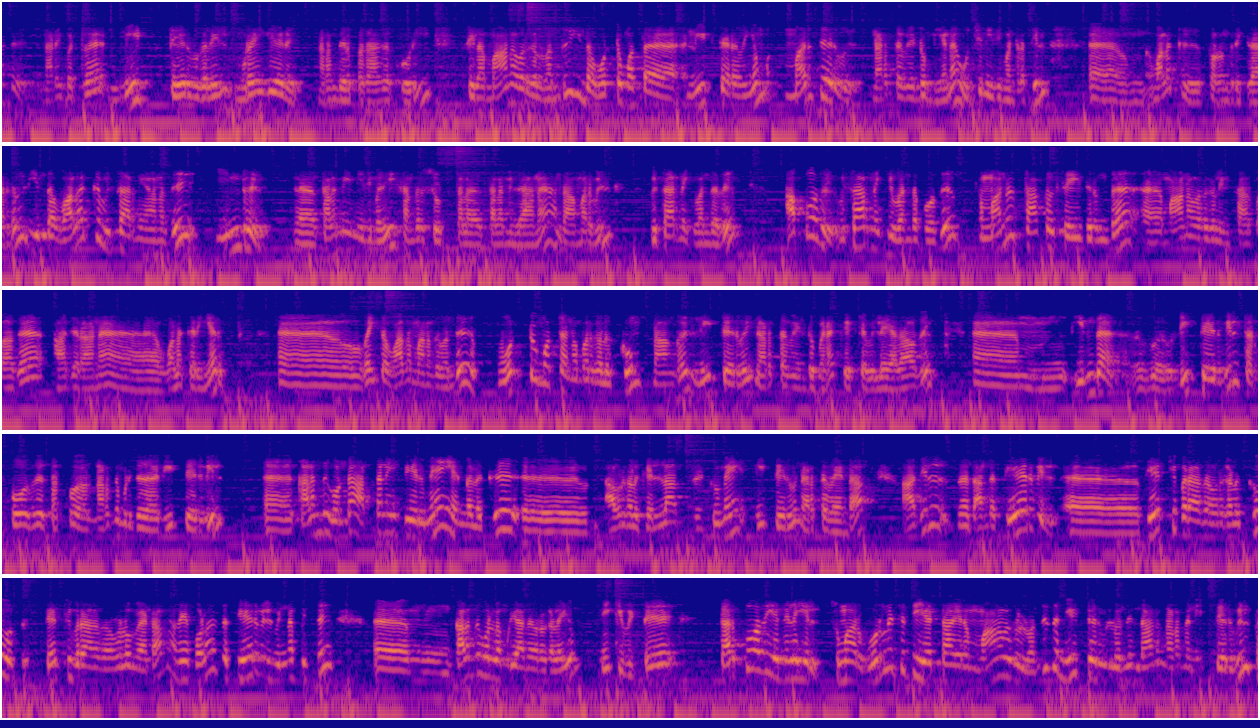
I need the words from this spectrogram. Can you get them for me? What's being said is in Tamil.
ஆண்டு நடைபெற்ற நீட் தேர்வுகளில் முறைகேடு நடந்திருப்பதாக கூறி சில மாணவர்கள் வந்து இந்த ஒட்டுமொத்த நீட் தேர்வையும் மறுதேர்வு நடத்த வேண்டும் என உச்சநீதிமன்றத்தில் வழக்கு தொடர்ந்திருக்கிறார்கள். இந்த வழக்கு விசாரணையானது இன்று தலைமை நீதிபதி சந்திரசூட் தல தலைமையிலான அந்த அமர்வில் விசாரணைக்கு வந்தது. அப்போது விசாரணைக்கு வந்தபோது மனு தாக்கல் செய்திருந்த மாணவர்களின் சார்பாக ஆஜரான வழக்கறிஞர் வைத்த வாதமானது வந்து ஒட்டுமொத்த நபர்களுக்கும் நாங்கள் நீட் தேர்வை நடத்த வேண்டும் என கேட்கவில்லை. அதாவது இந்த நீட் தேர்வில் தற்போது தற்போது நடந்து முடிந்த நீட் தேர்வில் கலந்து கொண்ட அத்தனை பேருமே எங்களுக்கு அவர்களுக்கு எல்லாத்துக்குமே நீட் தேர்வு நடத்த வேண்டாம். அதில் அந்த தேர்வில் தேர்ச்சி பெறாதவர்களுக்கு தேர்ச்சி பெறாதவர்களும் வேண்டாம். அதே போல அந்த தேர்வில் விண்ணப்பித்து கலந்து கொள்ள முடியாதவர்களையும் நீக்கிவிட்டு தற்போதைய நிலையில் சுமார் ஒரு லட்சத்தி எட்டாயிரம் மாணவர்கள் வந்து இந்த நீட் தேர்வில் வந்து இந்த ஆண்டு நடந்த நீட் தேர்வில்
